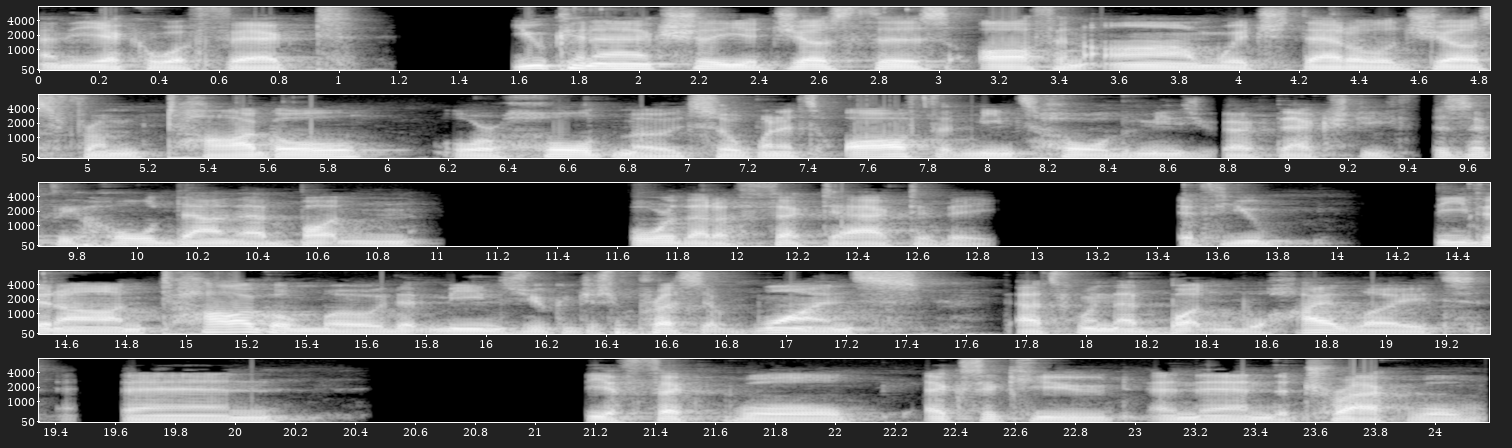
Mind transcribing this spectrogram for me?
and the echo effect you can actually adjust this off and on, which that'll adjust from toggle or hold mode. So when it's off, it means hold. It means you have to actually physically hold down that button for that effect to activate. If you leave it on toggle mode, that means you can just press it once. That's when that button will highlight and then the effect will execute and then the track will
